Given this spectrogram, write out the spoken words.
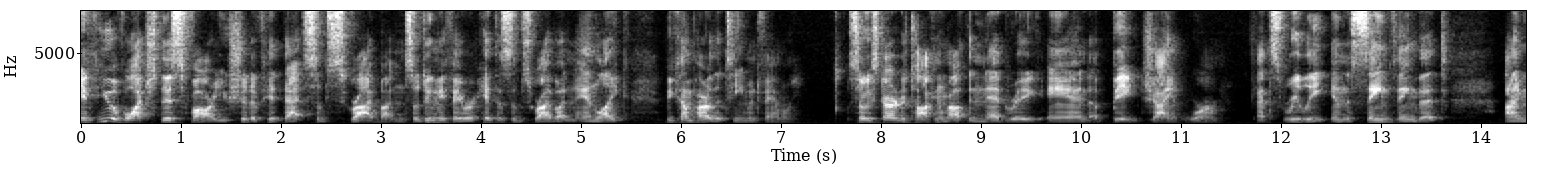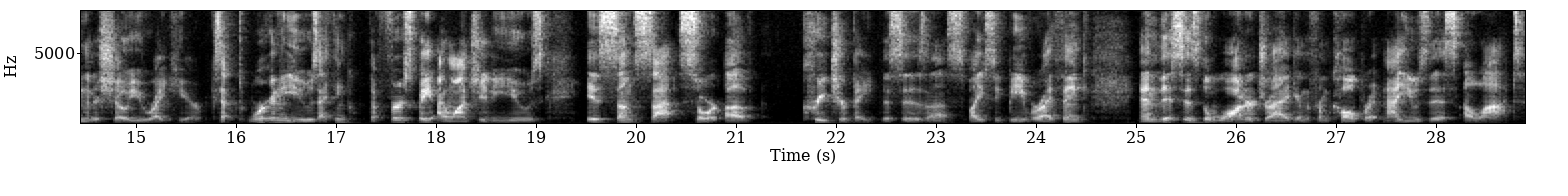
If you have watched this far, you should have hit that subscribe button. So do me a favor, hit the subscribe button and like, become part of the team and family. So we started talking about the Ned rig and a big giant worm. That's really in the same thing that I'm going to show you right here. Except we're going to use, I think the first bait I want you to use is some sort of creature bait. This is a spicy beaver, I think. And this is the water dragon from Culprit. And I use this a lot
